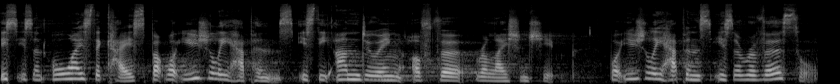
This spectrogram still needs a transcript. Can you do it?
This isn't always the case, but what usually happens is the undoing of the relationship. What usually happens is a reversal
